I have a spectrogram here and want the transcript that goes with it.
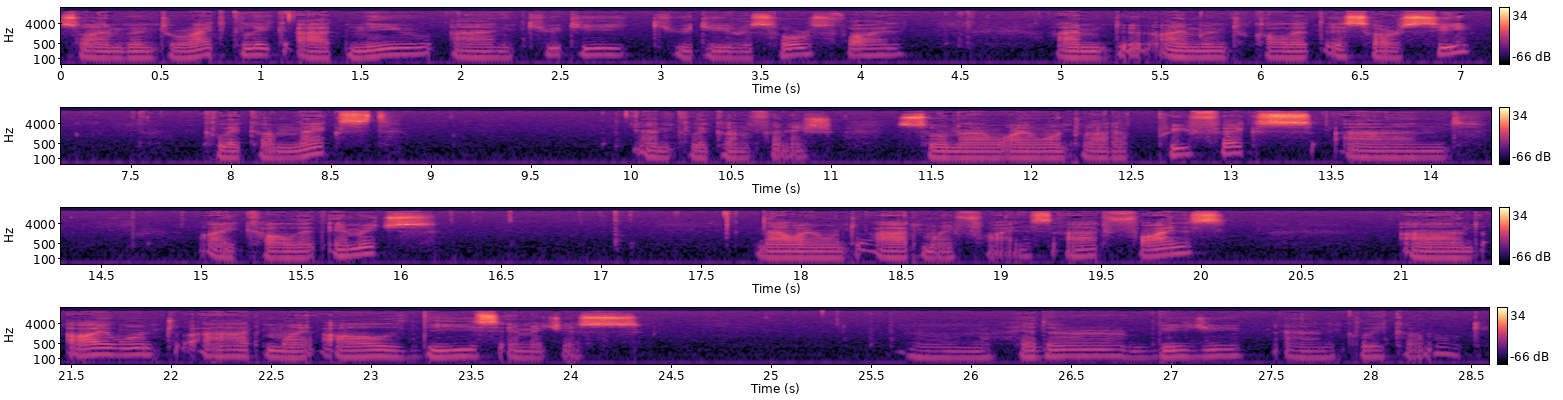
so I'm going to right click add new and qt qt resource file. I'm I'm going to call it src click on next and click on finish. So now I want to add a prefix and I call it image now I want to add my files. Add files. And I want to add my all these images. Um, header bg and click on ok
